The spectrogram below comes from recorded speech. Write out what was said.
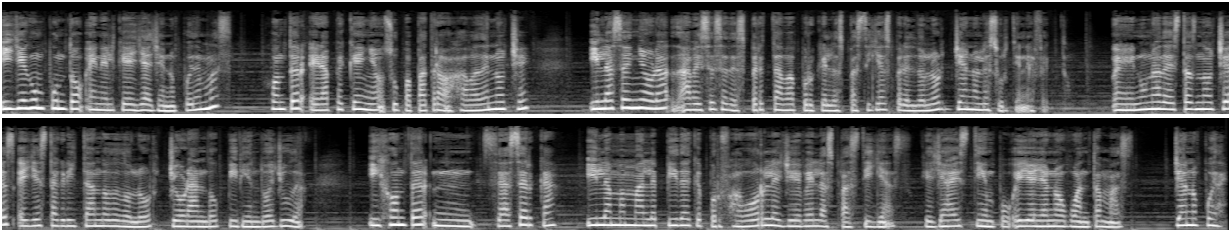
y llega un punto en el que ella ya no puede más. Hunter era pequeño, su papá trabajaba de noche, y la señora a veces se despertaba porque las pastillas para el dolor ya no le surtían efecto. En una de estas noches ella está gritando de dolor, llorando, pidiendo ayuda. Y Hunter mm, se acerca y la mamá le pide que por favor le lleve las pastillas, que ya es tiempo, ella ya no aguanta más, ya no puede,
